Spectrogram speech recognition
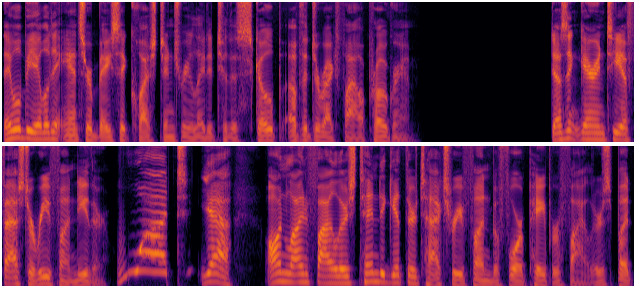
they will be able to answer basic questions related to the scope of the Direct File program. Doesn't guarantee a faster refund either. What? Yeah, Online filers tend to get their tax refund before paper filers, but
